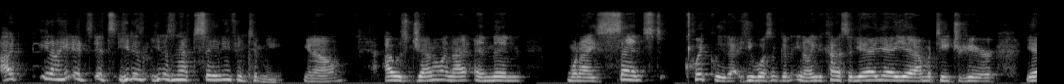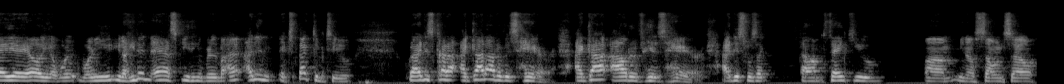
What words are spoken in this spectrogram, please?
I, you know, it's it's he doesn't he doesn't have to say anything to me. You know, I was gentle, and I and then when I sensed quickly that he wasn't gonna, you know, he kind of said, "Yeah, yeah, yeah, I'm a teacher here. Yeah, yeah, yeah oh yeah. What, what are you?" You know, he didn't ask anything, but I, I didn't expect him to. But I just got I got out of his hair. I got out of his hair. I just was like, um, "Thank you, um, you know, so and so.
